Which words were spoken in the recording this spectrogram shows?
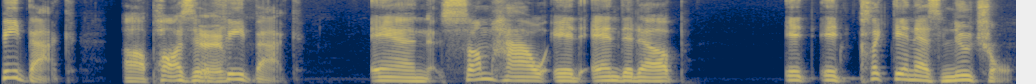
feedback uh, positive Okay. feedback, and somehow it ended up it it clicked in as neutral,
